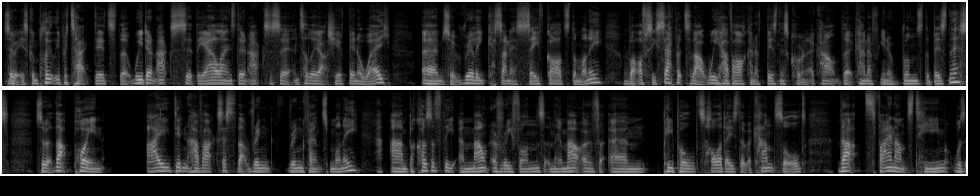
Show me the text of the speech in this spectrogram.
so mm. it is completely protected, so that we don't access it, the airlines don't access it until they actually have been away. Um, so it really kind of safeguards the money. Mm. But obviously, separate to that, we have our kind of business current account that kind of you know runs the business. So at that point, I didn't have access to that ring ring fence money, and because of the amount of refunds and the amount of um, people's holidays that were cancelled, that finance team was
